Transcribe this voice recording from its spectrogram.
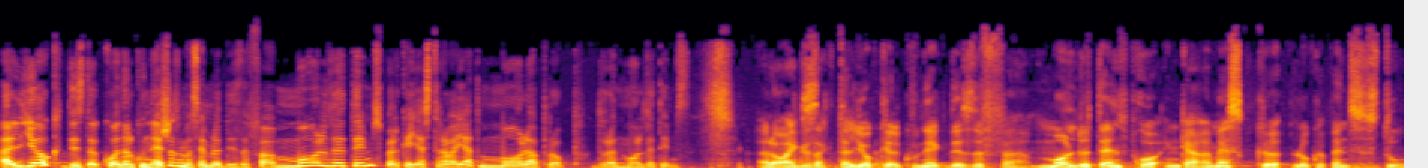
el lloc, des de quan el coneixes, me sembla des de fa molt de temps, perquè hi has treballat molt a prop, durant molt de temps. Alors, exacte, el lloc que el conec des de fa molt de temps, però encara més que el que penses tu,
